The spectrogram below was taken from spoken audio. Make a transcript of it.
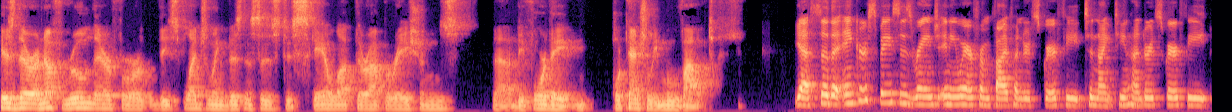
Is there enough room there for these fledgling businesses to scale up their operations uh, before they potentially move out? Yes. So the anchor spaces range anywhere from 500 square feet to 1900 square feet.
